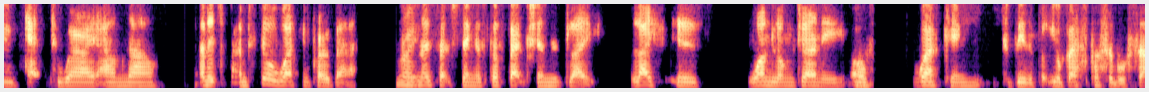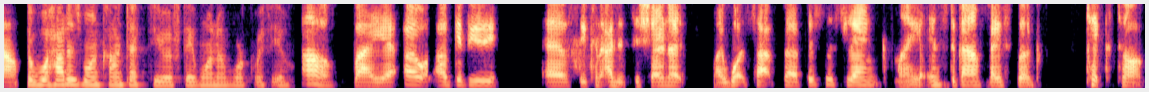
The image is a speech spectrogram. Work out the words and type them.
to get to where I am now. And it's, I'm still a work in progress. Right. There's no such thing as perfection. It's like life is one long journey of working to be the, your best possible self. So, how does one contact you if they want to work with you? Oh, by uh, oh, I'll give you uh, so you can add it to show notes. My WhatsApp uh, business link, my Instagram, Facebook, TikTok,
